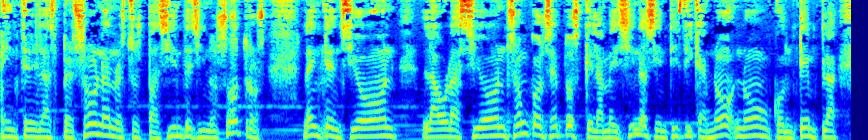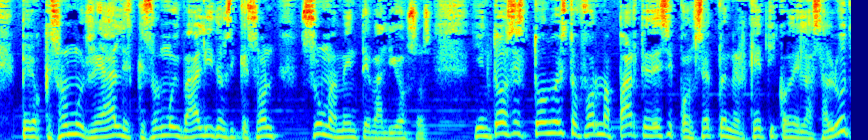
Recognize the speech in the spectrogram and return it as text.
entre las personas, nuestros pacientes y nosotros. La intención, la oración, son conceptos que la medicina científica no, no contempla, pero que son muy reales, que son muy válidos y que son sumamente valiosos. Y entonces todo esto forma parte de ese concepto energético de la salud.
